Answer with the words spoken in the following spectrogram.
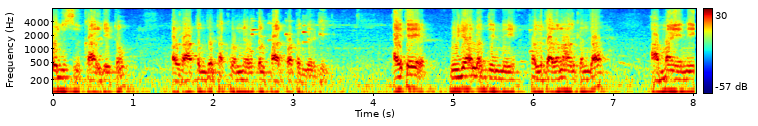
పోలీసులు కాల్ చేయటం వాళ్ళు రావడంతో అక్కడ ఉన్న యువకులు పారిపోవటం జరిగింది. అయితే మీడియాలో దీన్ని పలు కథనాల కింద అమ్మాయిని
